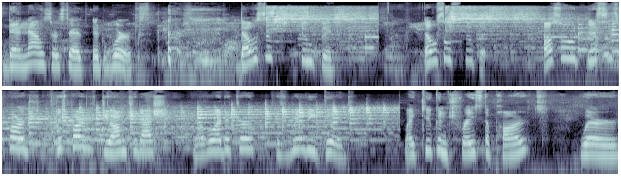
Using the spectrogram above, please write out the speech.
the announcer says it works. that was so stupid. That was so stupid. Also, this is part this part of Geometry Dash level editor is really good. Like you can trace the parts where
